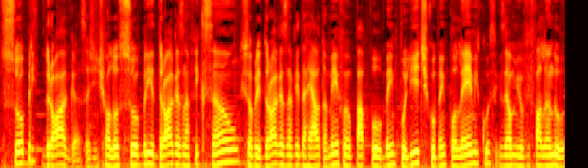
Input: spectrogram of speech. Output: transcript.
sobre drogas. A gente falou sobre drogas na ficção, sobre drogas na vida real também. Foi um papo bem político, bem polêmico. Se quiser me ouvir falando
